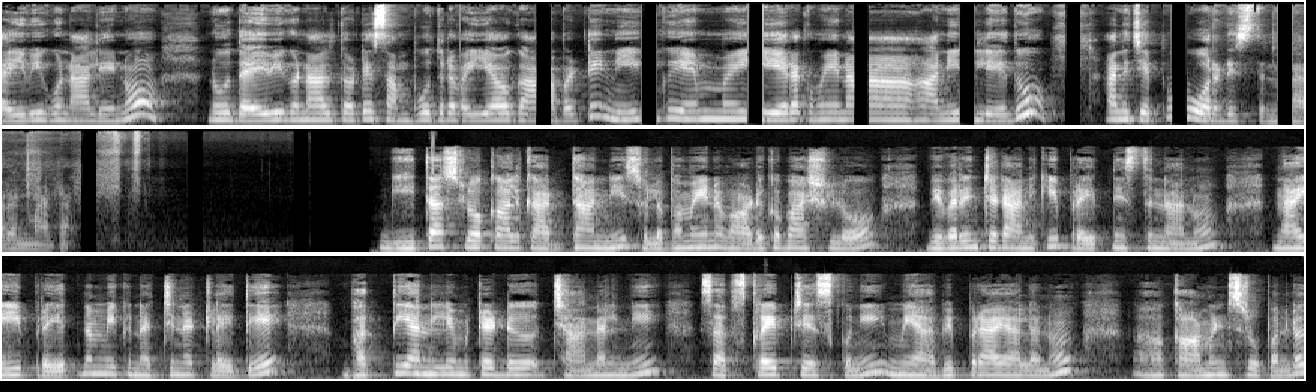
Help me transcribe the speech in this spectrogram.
దైవీ గుణాలేను. నువ్వు దైవీ గుణాలతోటే సంపూతుడవయ్యావు కాబట్టి నీకు ఏం ఏ రకమైన హాని లేదు అని చెప్పి ఊరడిస్తున్నారనమాట గీతా శ్లోకాలకు అర్థాన్ని సులభమైన వాడుక భాషలో వివరించడానికి ప్రయత్నిస్తున్నాను. నా ఈ ప్రయత్నం మీకు నచ్చినట్లయితే భక్తి అన్లిమిటెడ్ ఛానల్ని సబ్స్క్రైబ్ చేసుకుని మీ అభిప్రాయాలను కామెంట్స్ రూపంలో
